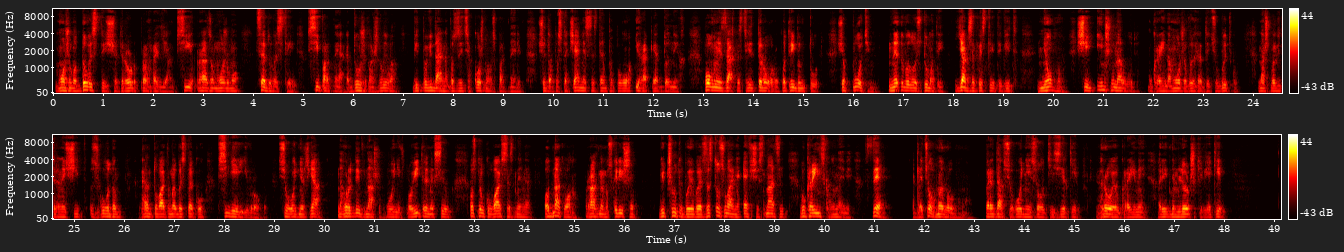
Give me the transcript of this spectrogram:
можемо довести, що терор програє. Всі разом можемо це довести. Всі партнери дуже важлива відповідальна позиція кожного з партнерів щодо постачання систем ППО і ракет до них. Повний захист від терору потрібен тут, щоб потім не довелось думати, як захистити від нього ще й інші народи. Україна може виграти цю битву. Наш повітряний щит згодом гарантуватиме безпеку всієї Європи. Сьогодні ж я нагородив наших воїнів повітряних сил, поспілкувався з ними. Однаково прагнемо скоріше відчути бойове застосування F-16 в українському небі. Все для цього ми робимо. Передав сьогодні золоті зірки Герої України рідним льотчиків, які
